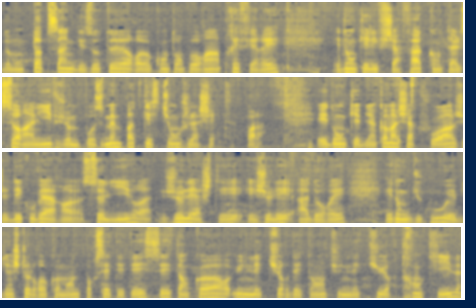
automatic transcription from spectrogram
de mon top 5 des auteurs contemporains préférés Et donc Elif Shafak, quand elle sort un livre, je me pose même pas de questions, je l'achète. Voilà. Et donc, eh bien, comme à chaque fois, j'ai découvert euh, ce livre, je l'ai acheté et je l'ai adoré. Et donc, du coup, eh bien, je te le recommande pour cet été. C'est encore une lecture détente, une lecture tranquille,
